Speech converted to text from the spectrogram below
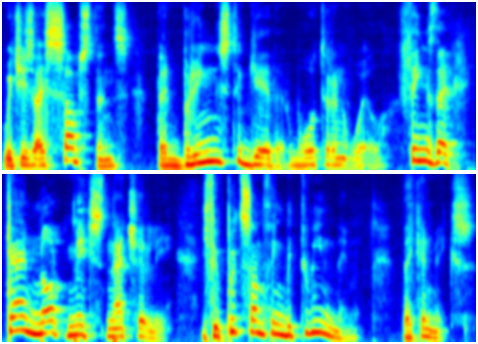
which is a substance that brings together water and oil, things that cannot mix naturally. If you put something between them, they can mix.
